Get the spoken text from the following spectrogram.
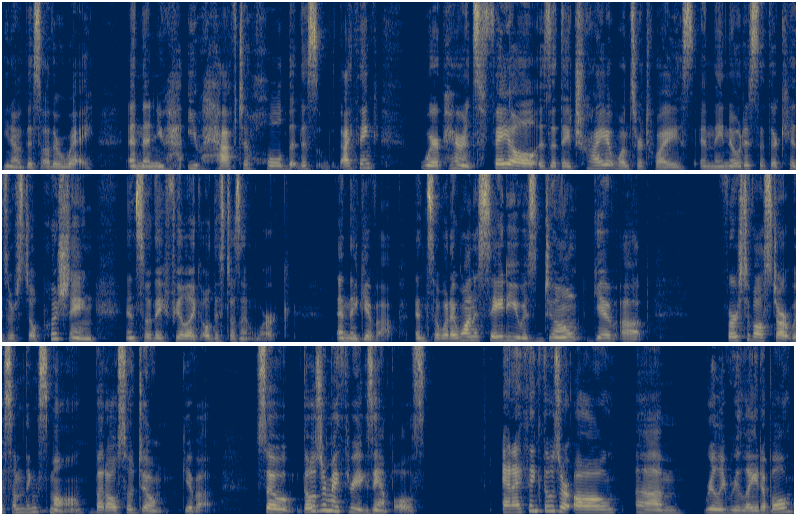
you know this other way and then you ha- you have to hold that this i think where parents fail is that they try it once or twice and they notice that their kids are still pushing and so they feel like oh this doesn't work and they give up. And so what i want to say to you is don't give up. First of all start with something small but also don't give up. So those are my three examples and i think those are all um, really relatable.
